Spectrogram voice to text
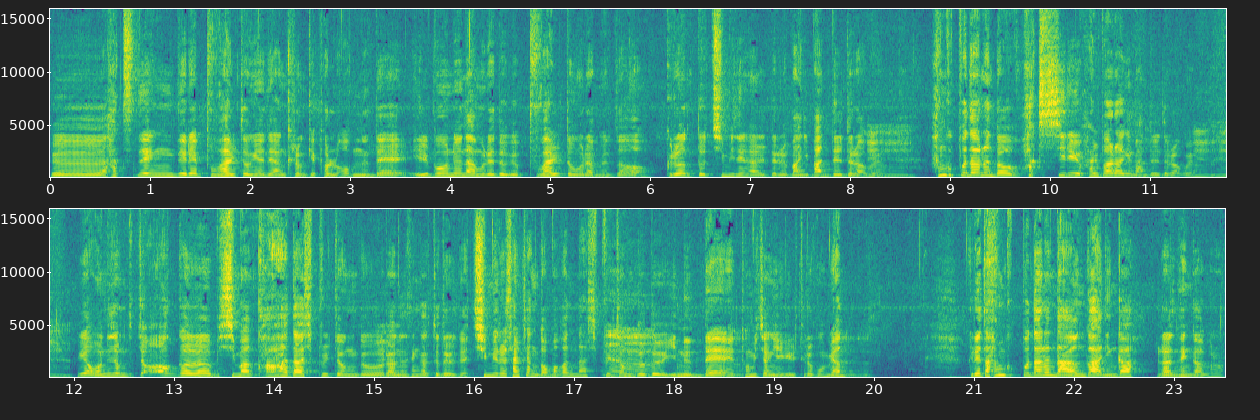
그 학생들의 부활동에 대한 그런 게 별로 없는데 일본은 아무래도 그 부활동을 하면서 그런 또 취미 생활들을 많이 만들더라고요. 음. 한국보다는 더 확실히 활발하게 만들더라고요. 음, 이게 어느 정도 조금 심한 과하다 싶을 음. 정도라는 생각도 들는데 취미를 살짝 넘어갔나 싶을 정도도 있는데 토미짱 얘기를 들어보면 그래도 한국보다는 나은 거 아닌가라는 생각으로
